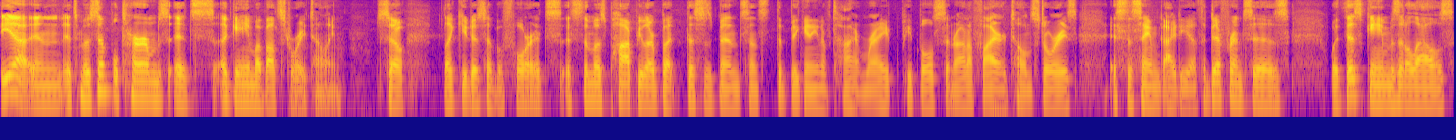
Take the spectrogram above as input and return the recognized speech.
Yeah, in its most simple terms, it's a game about storytelling. So, like you just said before, it's it's the most popular, but this has been since the beginning of time, right? People sitting around a fire telling stories. It's the same idea. The difference is with this game is it allows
